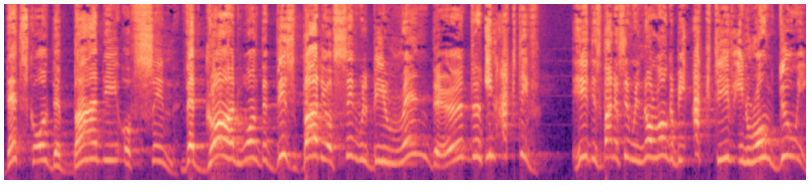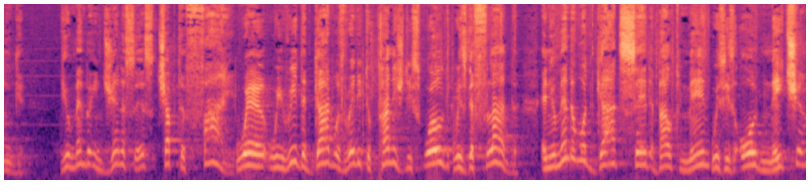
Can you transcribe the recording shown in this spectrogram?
That's called the body of sin. That God wanted this body of sin will be rendered inactive. Here, this body of sin will no longer be active in wrongdoing. You remember in Genesis chapter 5, where we read that God was ready to punish this world with the flood. And you remember what God said about man with his old nature?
